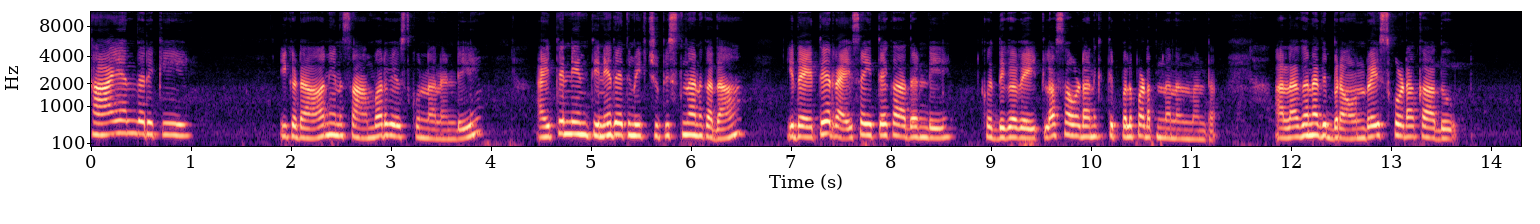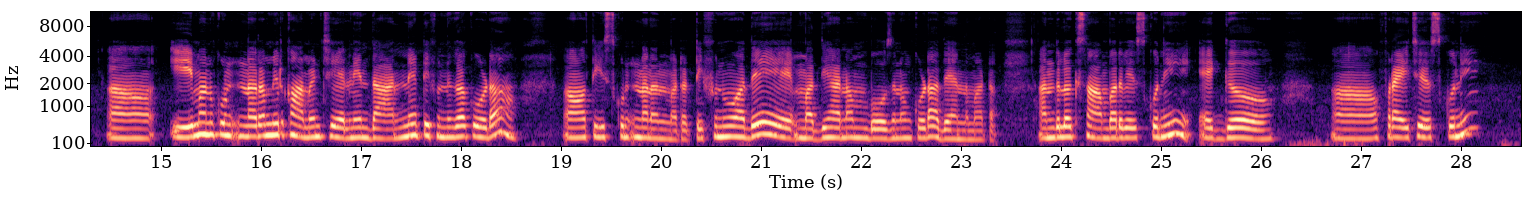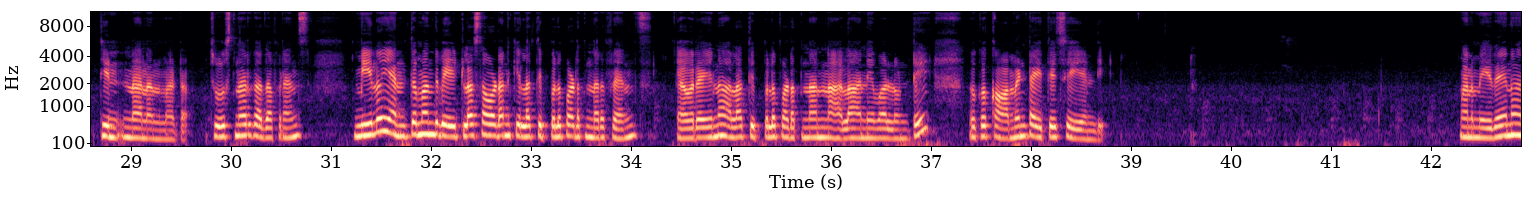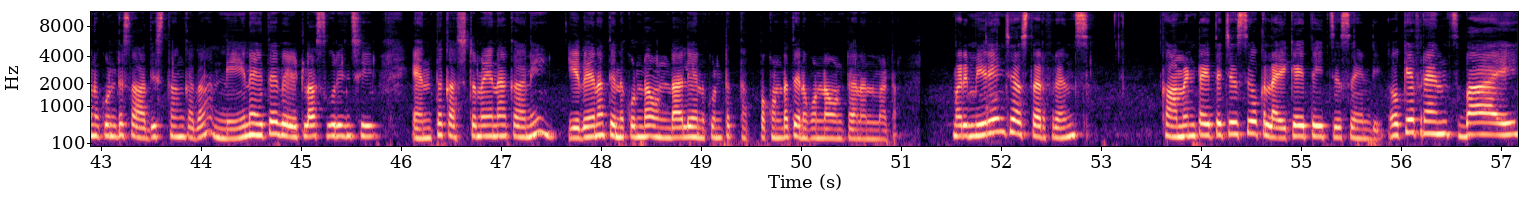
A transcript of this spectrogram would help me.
Hi అందరికీ. ఇక్కడ నేను సాంబార్ వేసుకున్నానండి. అయితే నేను తినేదైతే మీకు చూపిస్తున్నాను కదా. ఇదైతే రైస్ అయితే కాదండి. కొద్దిగా వెయిట్ లాస్ అవ్వడానికి తిప్పలు పడుతున్నాను అనమాట అలాగని అది బ్రౌన్ రైస్ కూడా కాదు. ఏమనుకుంటున్నారో మీరు కామెంట్ చేయాలి. నేను దాన్నే టిఫిన్గా కూడా తీసుకుంటున్నాను అనమాట టిఫిను అదే మధ్యాహ్నం భోజనం కూడా అదే అన్నమాట. అందులోకి సాంబార్ వేసుకొని ఎగ్ ఫ్రై చేసుకుని తింటున్నాను చూస్తున్నారు కదా ఫ్రెండ్స్? మీలో ఎంతమంది వెయిట్ లాస్ అవ్వడానికి ఇలా తిప్పలు పడుతున్నారు ఫ్రెండ్స్? ఎవరైనా అలా తిప్పలు పడుతున్నారు అలా అనేవాళ్ళు ఉంటే ఒక కామెంట్ అయితే చేయండి. మనం ఏదైనా అనుకుంటే సాధిస్తాం కదా? నేనైతే వెయిట్ లాస్ గురించి ఎంత కష్టమైనా కానీ ఏదైనా తినకుండా ఉండాలి అనుకుంటే తప్పకుండా తినకుండా ఉంటానన్నమాట. మరి మీరేం చేస్తారు ఫ్రెండ్స్? కామెంట్ అయితే చేసి ఒక లైక్ అయితే ఇచ్చేసేయండి. Okay friends bye!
